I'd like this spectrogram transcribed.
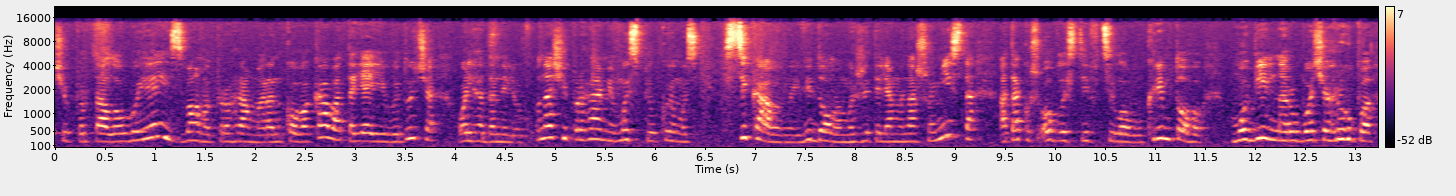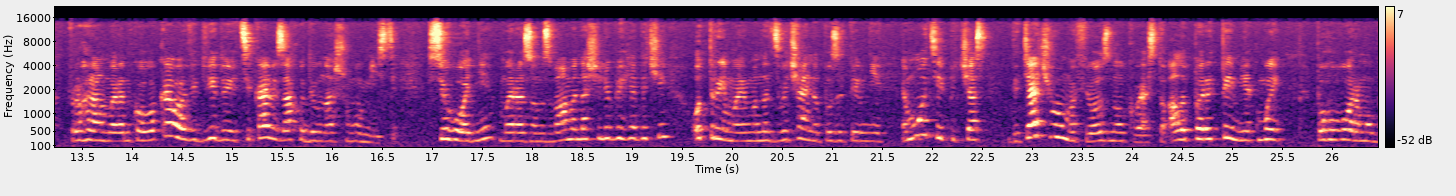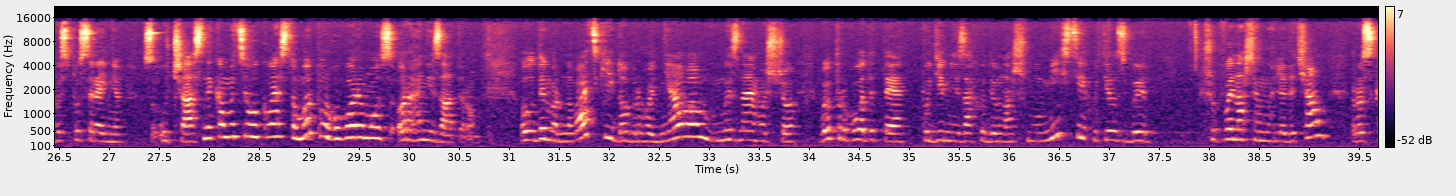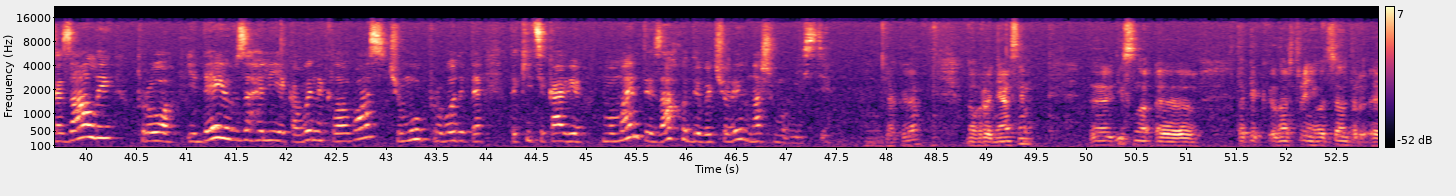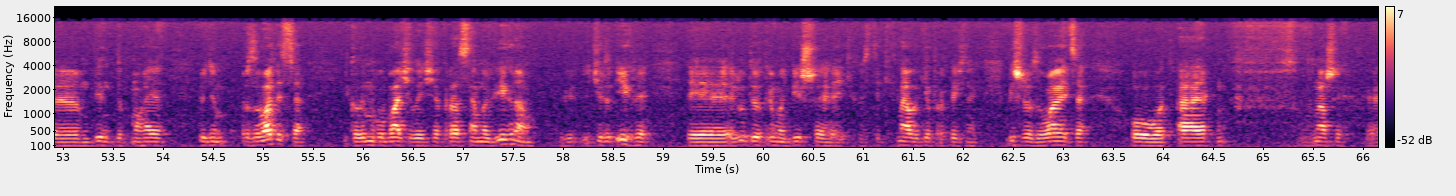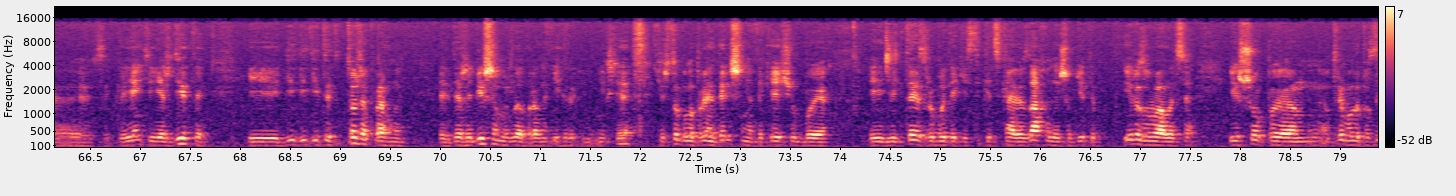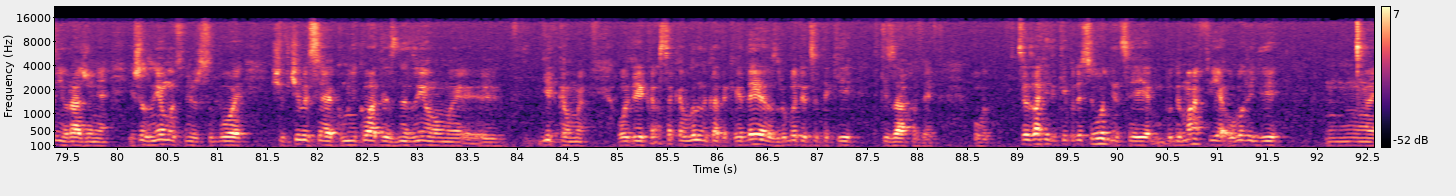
глядачів порталу ОГОЄ. З вами програма Ранкова кава та я її ведуча Ольга Данилюк. У нашій програмі ми спілкуємось з цікавими відомими жителями нашого міста, а також області в цілому. Крім того, мобільна робоча група програми Ранкова кава відвідує цікаві заходи у нашому місті. Сьогодні ми разом з вами, наші любі глядачі, отримаємо надзвичайно позитивні емоції під час дитячого мафіозного квесту. Але перед тим як ми поговоримо безпосередньо з учасниками цього квесту, ми поговоримо з організатором. Володимир Новацький, доброго дня вам. Ми знаємо, що ви проводите подібні заходи у нашому місті. Хотілося б, щоб ви нашим глядачам розказали про ідею, взагалі, яка виникла у вас, чому проводите такі цікаві моменти, заходи, вечори в нашому місті. Дякую. Доброго дня всім. Е, Дійсно, е, так як наш тренінговий центр е, він допомагає людям розвиватися, і коли ми побачили, що якраз саме в іграм, через ігри е, люди отримують більше якихось таких навиків практичних, більше розвиваються. От, а як в наших е, клієнтів є ж діти, і ді- ді- діти теж прагнуть, е, навіть більше можливо прагнуть ігр, ніж ще. Через то було прийнято рішення таке, щоб і для дітей зробити якісь такі цікаві заходи, щоб діти і розвивалися, і щоб е, отримали позитивні враження, і щоб знайомилися між собою, щоб вчилися комунікувати з незнайомими е, дітками. От якраз така велика така ідея зробити це такі, такі заходи. От. Цей захід, який буде сьогодні, це буде мафія у вигляді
